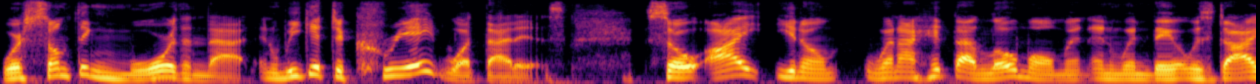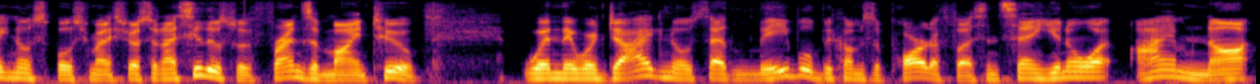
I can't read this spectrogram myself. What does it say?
We're something more than that, and we get to create what that is. So I, you know, when I hit that low moment, and when they was diagnosed post traumatic stress, and I see this with friends of mine too. When they were diagnosed, that label becomes a part of us and saying, you know what, I am not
